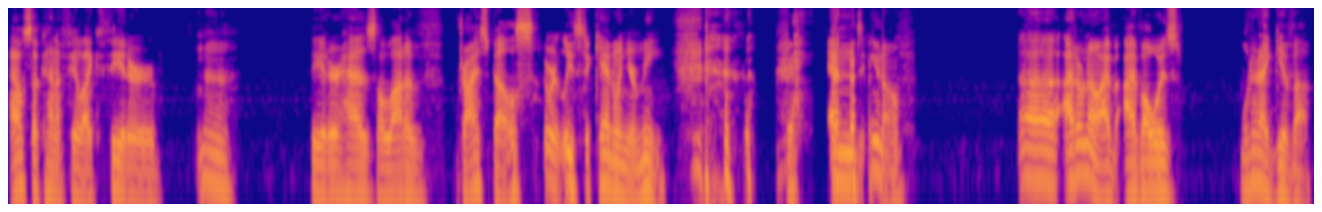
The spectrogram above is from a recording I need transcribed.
I also kind of feel like theater eh, theater has a lot of dry spells, or at least it can when you're me. And you know, uh, I don't know. I've I've always what did I give up?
